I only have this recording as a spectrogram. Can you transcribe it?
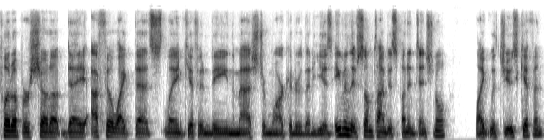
put up or shut up day. I feel like that's Lane Kiffin being the master marketer that he is, even if sometimes it's unintentional, like with Juice Kiffin.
